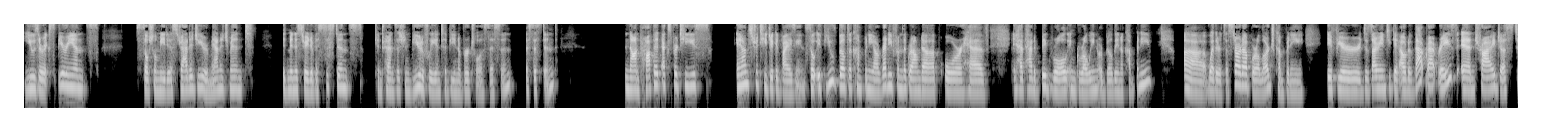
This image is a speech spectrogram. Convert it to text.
user experience, social media strategy or management, administrative assistance can transition beautifully into being a virtual assistant, assistant, nonprofit expertise, and strategic advising. So if you've built a company already from the ground up or have have had a big role in growing or building a company, uh, whether it's a startup or a large company, if you're desiring to get out of that rat race and try just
